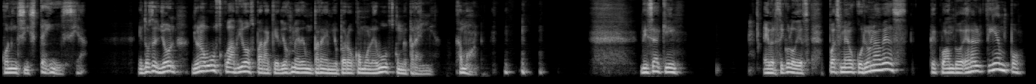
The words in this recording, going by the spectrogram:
con insistencia. Entonces yo, yo no busco a Dios para que Dios me dé un premio, pero como le busco, me premia. Come on. Dice aquí, el versículo 10, pues me ocurrió una vez que cuando era el tiempo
